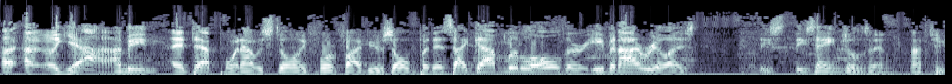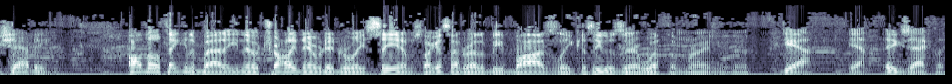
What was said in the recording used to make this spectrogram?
Uh, uh, yeah, I mean, at that point, I was still only four or five years old. But as I got a little older, even I realized well, these these angels, eh, not too shabby. Although, thinking about it, you know, Charlie never did really see him, so I guess I'd rather be Bosley because he was there with him, right, you know. Yeah, yeah, exactly.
